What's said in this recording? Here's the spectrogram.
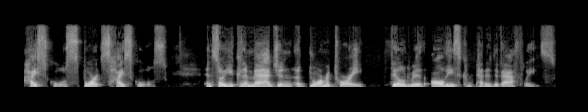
high schools, sports high schools. And so you can imagine a dormitory filled with all these competitive athletes.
